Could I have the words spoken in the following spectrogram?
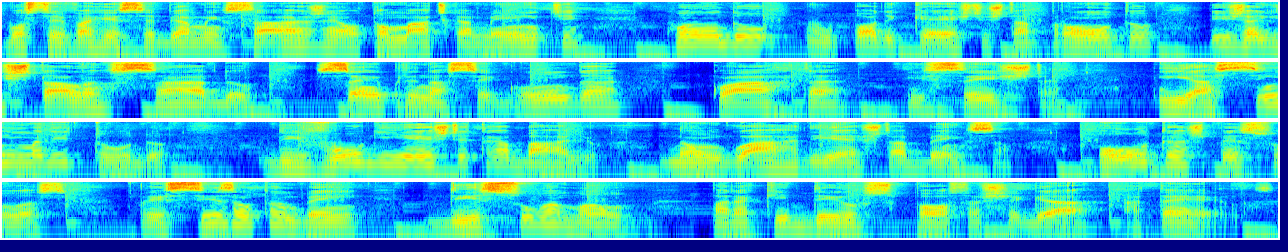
você vai receber a mensagem automaticamente quando o podcast está pronto e já está lançado, sempre na segunda, quarta e sexta. E acima de tudo, divulgue este trabalho, não guarde esta bênção. Outras pessoas precisam também de sua mão para que Deus possa chegar até elas.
